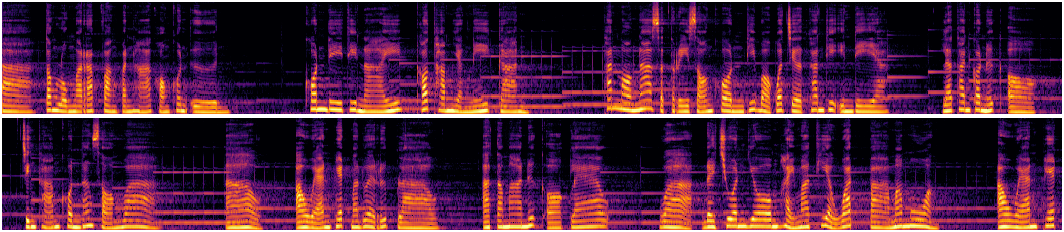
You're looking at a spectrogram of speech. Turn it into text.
ลาต้องลงมารับฟังปัญหาของคนอื่น คนดีที่ไหนเขาทำอย่างนี้กัน ท่านมองหน้าสตรีสองคนที่บอกว่าเจอท่านที่อินเดีย แล้วท่านก็นึกออก จึงถามคนทั้งสองว่า อ้าว เอาแหวนเพชรมาด้วยหรือเปล่า อาตมานึกออกแล้ว ว่าได้ชวนโยมให้มาเที่ยววัดป่ามะม่วง เอาแหวนเพชร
